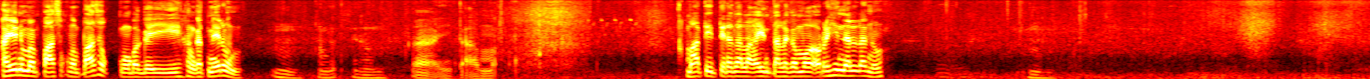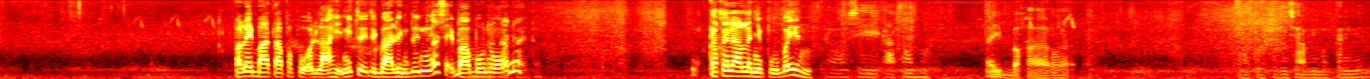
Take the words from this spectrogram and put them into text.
Kayo naman pasok ng pasok kung bagay hanggat meron. Hmm. Hanggat meron. Ay, tama. Matitira na lang kayong talaga mga original ano. Hmm. Palay bata pa po ang lahi nito. Ito galing dun nga sa ibabaw ng ano. Ito. Kakilala niyo po ba yun? Ah, si Atong. Ay, baka nga. Natuto rin sa amin magtanim yan.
